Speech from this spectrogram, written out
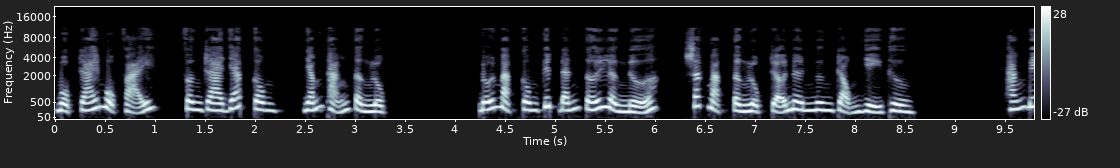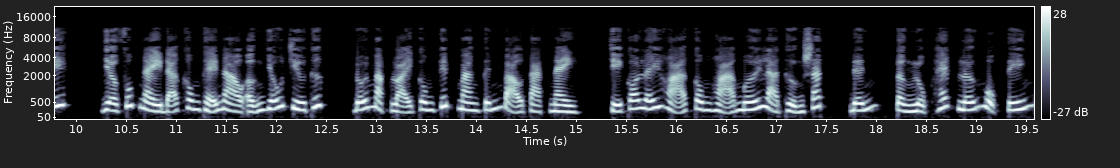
một trái một phải, phân ra giáp công, nhắm thẳng tần lục. Đối mặt công kích đánh tới lần nữa, sắc mặt tần lục trở nên ngưng trọng dị thường. Hắn biết, giờ phút này đã không thể nào ẩn giấu chiêu thức, đối mặt loại công kích mang tính bạo tạc này, chỉ có lấy hỏa công hỏa mới là thượng sách, đến, tần lục hét lớn một tiếng,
